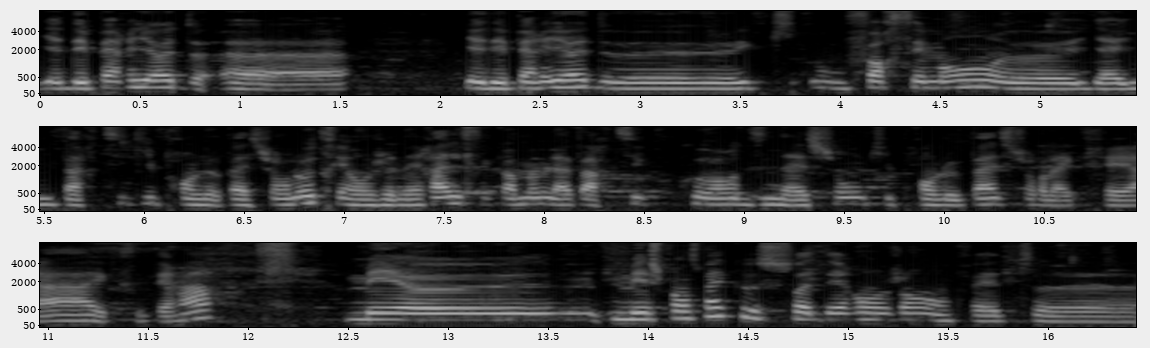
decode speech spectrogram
il y a des périodes, il y a des périodes où forcément il y a une partie qui prend le pas sur l'autre, et en général, c'est quand même la partie coordination qui prend le pas sur la créa, etc. Mais, euh, mais je pense pas que ce soit dérangeant en fait. Euh,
